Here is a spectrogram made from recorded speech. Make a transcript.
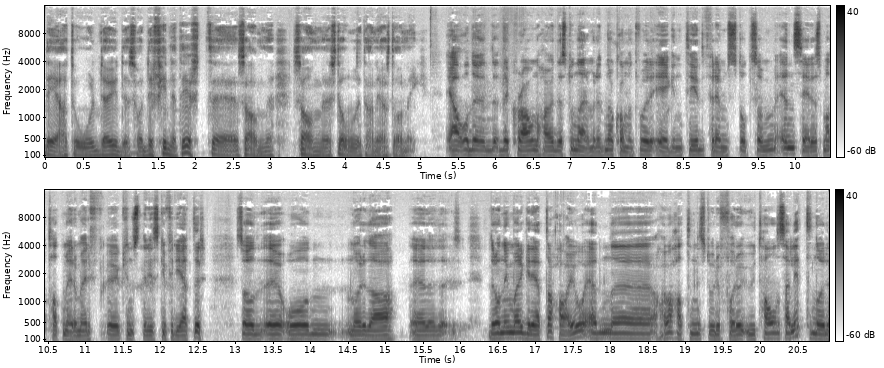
det at hun døde så definitivt eh, som, som Storbritannias dronning. Ja, og The, The, Crown har jo desto nærmere den har kommet vår egen tid, fremstått som en serie som har tatt mer og mer eh, kunstneriske friheter. Så, eh, og når da Eh, dronning Margrethe har jo, en, eh, har jo, hatt en historie for å uttale seg litt når,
